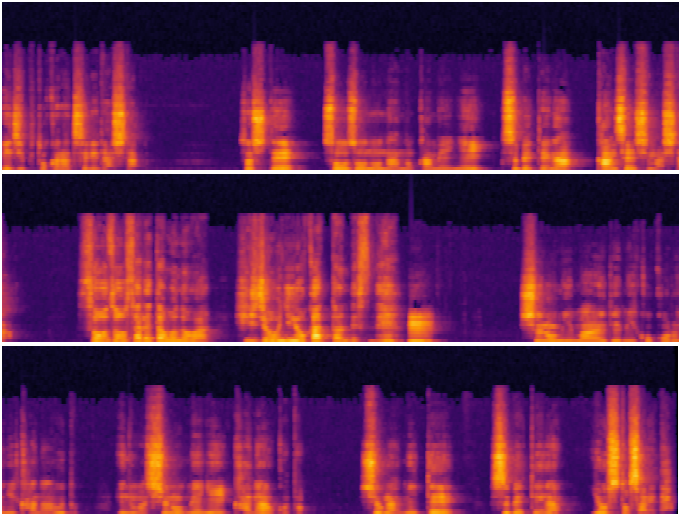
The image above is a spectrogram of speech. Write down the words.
エジプトから連れ出した。そして、創造の7日目に全てが完成しました。創造されたものは非常に良かったんですね。うん。主の見前で御心にかなうというのは主の目にかなうこと。主が見て全てが良しとされた。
